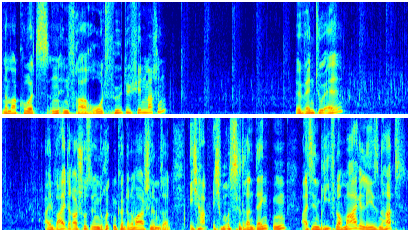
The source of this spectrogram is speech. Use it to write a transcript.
Nochmal kurz ein Infrarotfötchen machen. Eventuell. Ein weiterer Schuss in den Rücken könnte normal schlimm sein. Ich, hab, ich musste dran denken, als sie den Brief nochmal gelesen hat.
